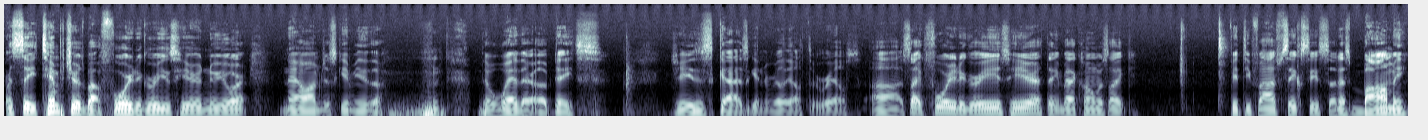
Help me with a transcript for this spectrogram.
let's see. Temperature is about 40 degrees here in New York. Now I'm just giving you the the weather updates. Jesus, guys, getting really off the rails. Uh, it's like 40 degrees here. I think back home it's like 55, 60. So that's balmy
